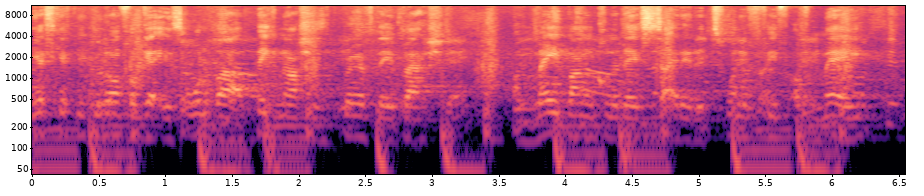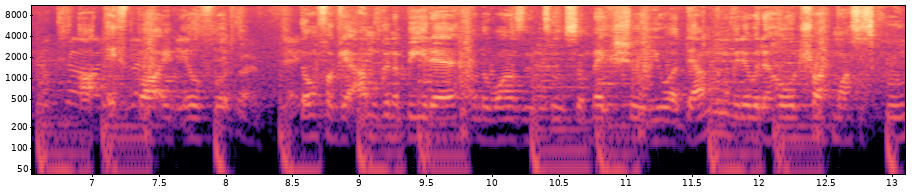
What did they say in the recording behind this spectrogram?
Yes, get people, don't forget, it's all about Bigg Nash's birthday bash on May Bank Holiday, Saturday the 25th of May at If Bar in Ilford. Don't forget, I'm going to be there on the ones and twos, so make sure you are there. I'm going to be there with the whole Truckmasters crew.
